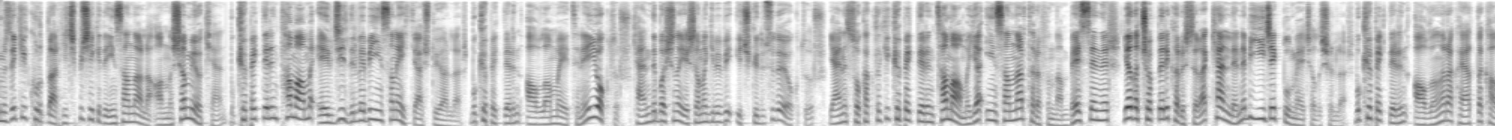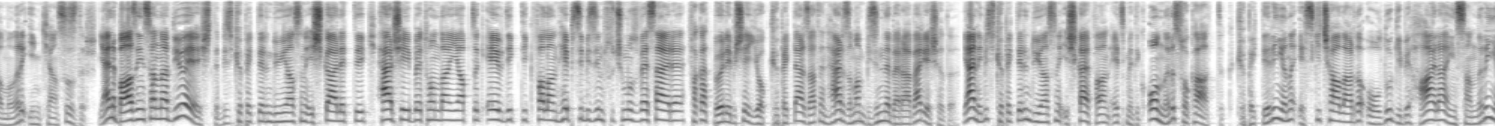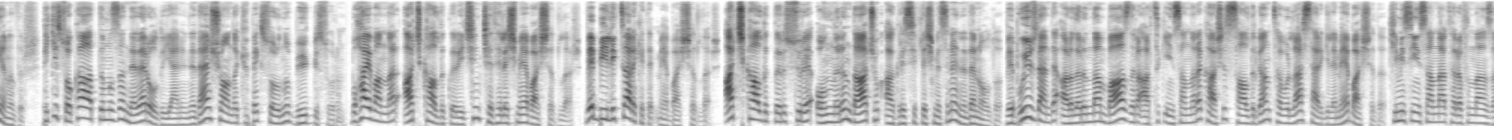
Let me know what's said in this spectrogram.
günümüzdeki kurtlar hiçbir şekilde insanlarla anlaşamıyorken bu köpeklerin tamamı evcildir ve bir insana ihtiyaç duyarlar. Bu köpeklerin avlanma yeteneği yoktur. Kendi başına yaşama gibi bir içgüdüsü de yoktur. Yani sokaktaki köpeklerin tamamı ya insanlar tarafından beslenir ya da çöpleri karıştırarak kendilerine bir yiyecek bulmaya çalışırlar. Bu köpeklerin avlanarak hayatta kalmaları imkansızdır. Yani bazı insanlar diyor ya işte biz köpeklerin dünyasını işgal ettik, her şeyi betondan yaptık, ev diktik falan hepsi bizim suçumuz vesaire. Fakat böyle bir şey yok. Köpekler zaten her zaman bizimle beraber yaşadı. Yani biz köpeklerin dünyasını işgal falan etmedik. Onları sokağa attık. Köpeklerin yanı eski çağlarda olduğu gibi hala insanların yanıdır. Peki sokağa attığımızda neler oldu? Yani neden şu anda köpek sorunu büyük bir sorun? Bu hayvanlar aç kaldıkları için çeteleşmeye başladılar ve birlikte hareket etmeye başladılar. Aç kaldıkları süre onların daha çok agresifleşmesine neden oldu ve bu yüzden de aralarından bazıları artık insanlara karşı saldırgan tavırlar sergilemeye başladı. Kimisi insanlar tarafından zarar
